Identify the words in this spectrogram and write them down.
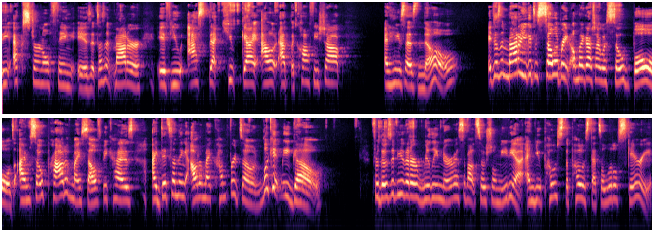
the external thing is. It doesn't matter if you ask that cute guy out at the coffee shop and he says no. It doesn't matter. You get to celebrate. Oh my gosh, I was so bold. I'm so proud of myself because I did something out of my comfort zone. Look at me go. For those of you that are really nervous about social media and you post the post that's a little scary,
